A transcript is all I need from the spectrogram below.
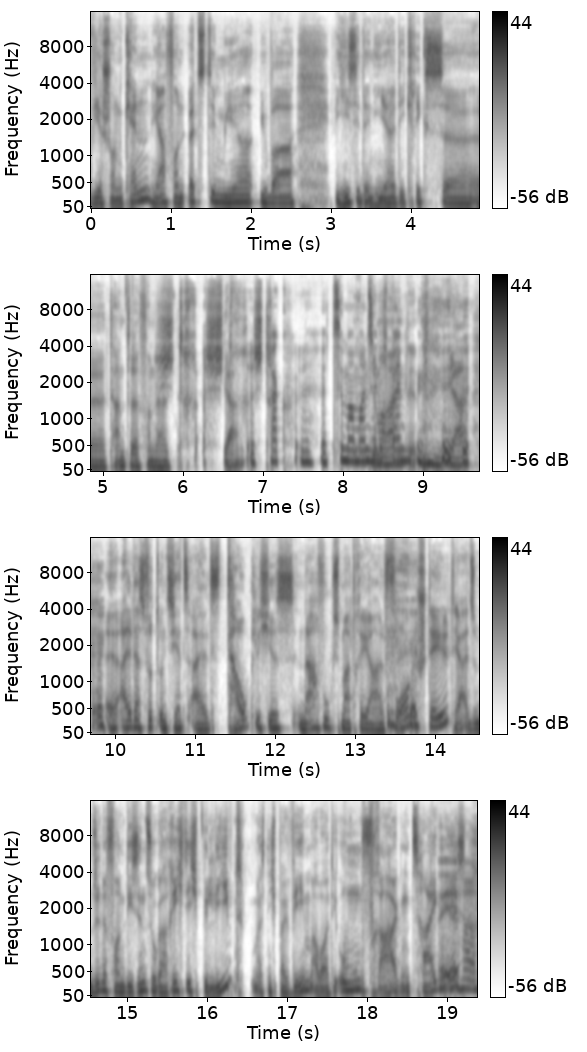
wir schon kennen, ja, von Özdemir über, wie hieß sie denn hier, die Kriegstante äh, von der Str ja, Strack äh, Zimmermann. Zimmermann ja, äh, all das wird uns jetzt als taugliches Nachwuchsmaterial vorgestellt. Ja, also im Sinne von, die sind sogar richtig beliebt. Ich weiß nicht bei wem, aber die Umfragen zeigen es. Ja.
